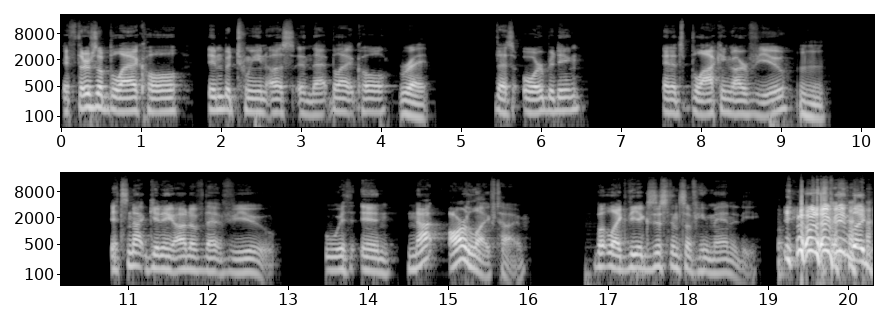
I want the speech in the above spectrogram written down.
if there's a black hole in between us and that black hole Right. that's orbiting, and it's blocking our view, hmm it's not getting out of that view within not our lifetime, but like the existence of humanity. You know what I mean? Like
